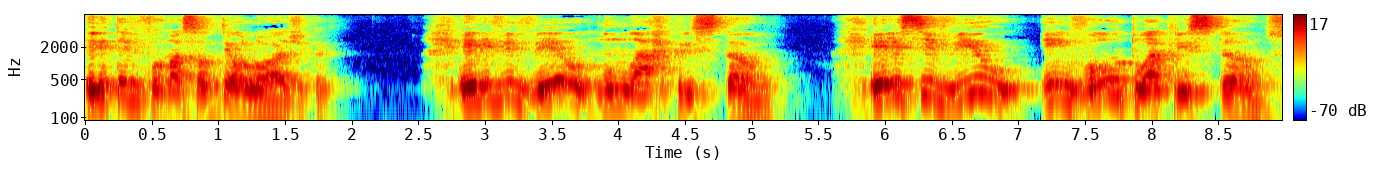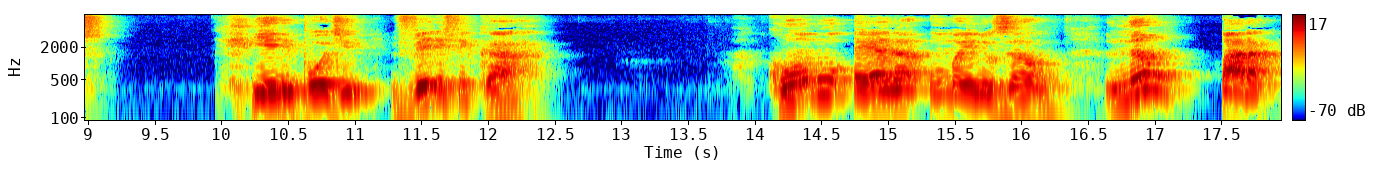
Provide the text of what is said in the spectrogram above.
Ele teve formação teológica. Ele viveu num lar cristão. Ele se viu envolto a cristãos. E ele pôde verificar como era uma ilusão, não para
